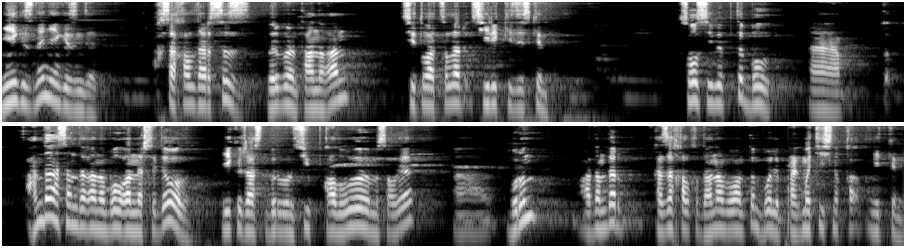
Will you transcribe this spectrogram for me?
Негізінде негізінде ақсақалдарсыз бір бірін таныған ситуациялар сирек кездескен. Сол себепті бұл ә, анда санда ғана болған нәрсе де ол. Екі жастың бір бірін сүйіп қалуы мысалы иә. Бұрын адамдар қазақ халқы дана болғандықтан более прагматично неткен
